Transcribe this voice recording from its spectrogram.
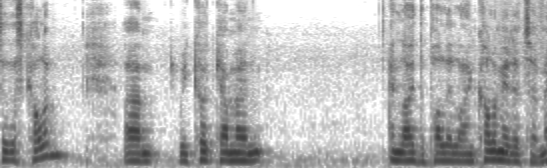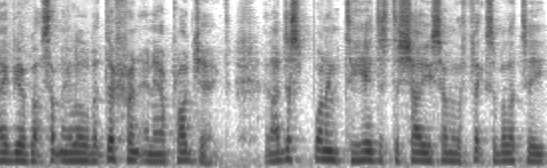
to this column, um, we could come in and load the polyline column editor. Maybe I've got something a little bit different in our project. And I just wanted to here just to show you some of the flexibility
